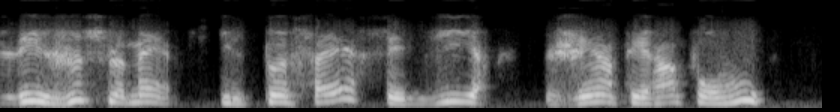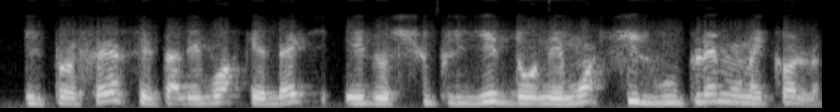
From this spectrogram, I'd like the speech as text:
il est juste le maire. Ce qu'il peut faire, c'est dire j'ai un terrain pour vous. Ce qu'il peut faire, c'est aller voir Québec et de supplier donnez-moi s'il vous plaît mon école.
